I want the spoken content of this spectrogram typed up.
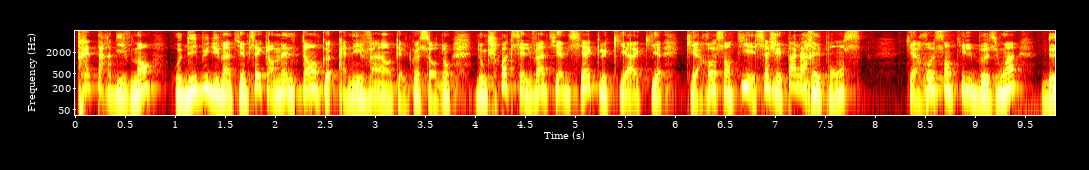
très tardivement, au début du XXe siècle, en même temps que années 20 en quelque sorte. Donc, donc je crois que c'est le XXe siècle qui a, qui, a, qui a ressenti, et ça, j'ai pas la réponse, qui a ressenti le besoin de,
